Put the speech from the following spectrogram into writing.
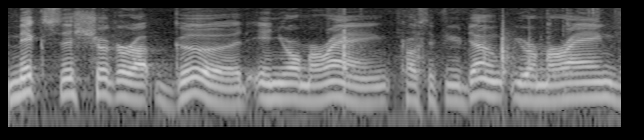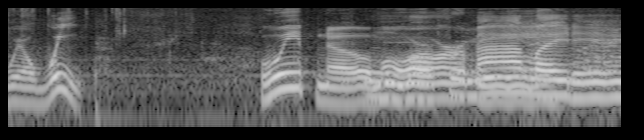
mix this sugar up good in your meringue, because if you don't, your meringue will weep. Weep no more, for my me. lady.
